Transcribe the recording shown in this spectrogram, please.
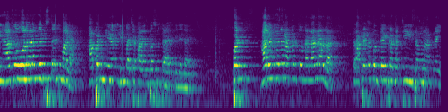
आणि हा जो ओला रंग दिसतोय तुम्हाला हा पण लिंबाच्या पानांपासून तयार केलेला आहे. पण हा रंग जर आपण तोंडाला लावला तर आपल्याला कोणत्याही प्रकारची इजा होणार नाही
